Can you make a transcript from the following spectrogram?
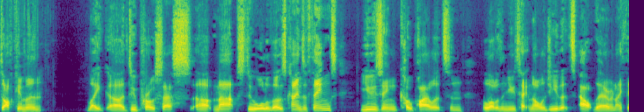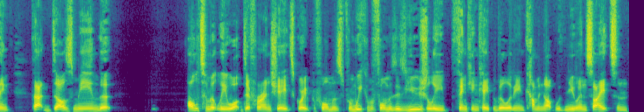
document, like uh, do process uh, maps, do all of those kinds of things using co-pilots and a lot of the new technology that's out there. And I think that does mean that ultimately what differentiates great performers from weaker performers is usually thinking capability and coming up with new insights and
